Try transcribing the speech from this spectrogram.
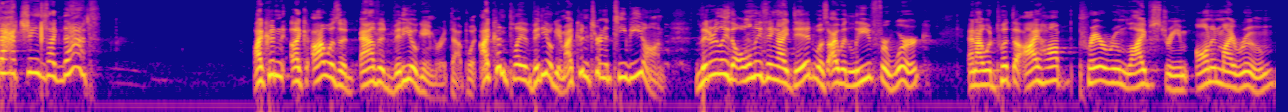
That changed like that. I couldn't, like, I was an avid video gamer at that point. I couldn't play a video game, I couldn't turn a TV on. Literally, the only thing I did was I would leave for work and I would put the IHOP prayer room live stream on in my room.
